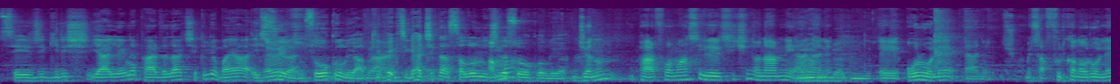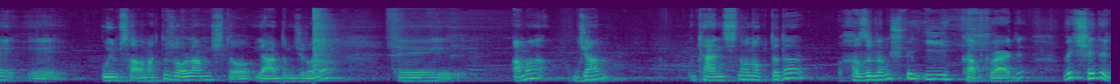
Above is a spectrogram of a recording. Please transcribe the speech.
seyirci giriş yerlerine perdeler çekiliyor. Bayağı esiyor Evet. yani. Soğuk oluyor Abdi Yani-. Gerçekten salonun içinde Ama- soğuk oluyor. Can'ın performansı ilerisi için önemli yani. Önemli hani e, o role yani mesela Furkan o role e, uyum sağlamakta zorlanmıştı o yardımcı role. E, ama Can kendisini o noktada hazırlamış ve iyi katkı verdi. Ve şey de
